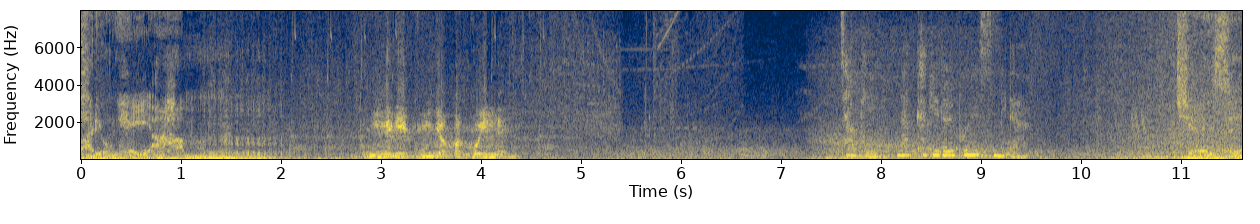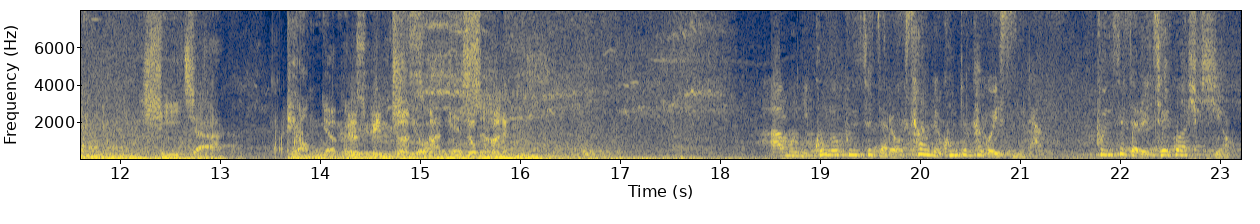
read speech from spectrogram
활용해야 함 동맹이 공격받고 있네. 적이 낙하기를 보냈습니다. 재생 시작 병력을 필요하겠어. 아몬이 공허 분쇄자로 사원을 공격하고 있습니다. 분쇄자를 제거하십시오.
